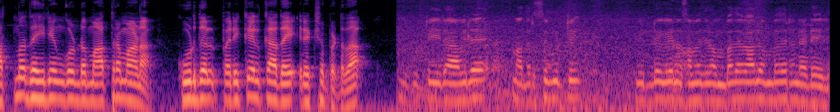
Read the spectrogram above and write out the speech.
ആത്മധൈര്യം കൊണ്ട് മാത്രമാണ് കൂടുതൽ പരിക്കേൽക്കാതെ രക്ഷപ്പെട്ടത്. കുട്ടി രാവിലെ മദർസ് വിട്ട് വീട്ടിലേക്ക് വരുന്ന സമയത്ത് ഒമ്പത് കാലം ഒമ്പതരന്റെ ഇടയിൽ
